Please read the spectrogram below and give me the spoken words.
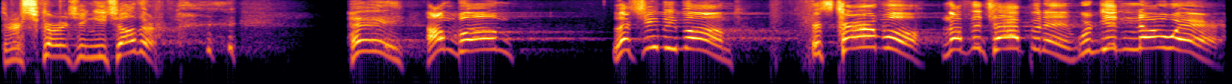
They're discouraging each other. hey, I'm bummed. Let's you be bummed. It's terrible. Nothing's happening. We're getting nowhere.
